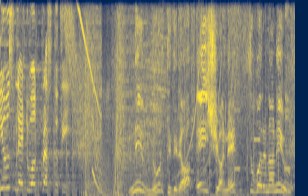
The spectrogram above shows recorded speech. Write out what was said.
ನ್ಯೂಸ್ ನೆಟ್ವರ್ಕ್ ಪ್ರಸ್ತುತಿ. ನೀವು ನೋಡ್ತಿದ್ದೀರಾ ಏಷ್ಯಾ ನೆಟ್ ಸುವರ್ಣ ನ್ಯೂಸ್.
